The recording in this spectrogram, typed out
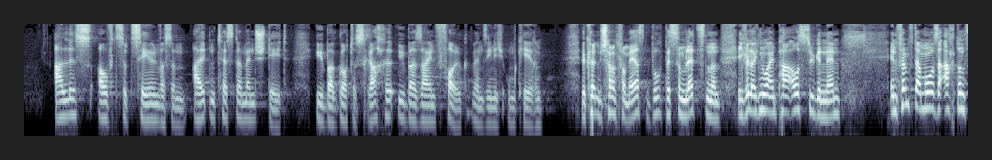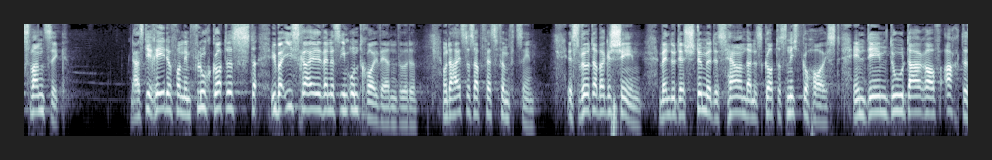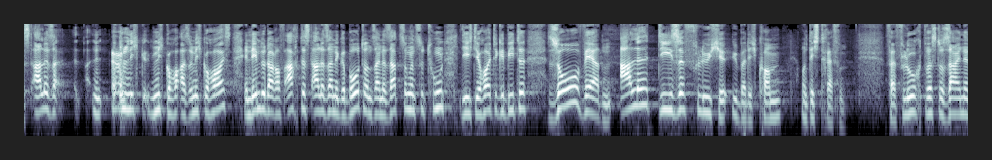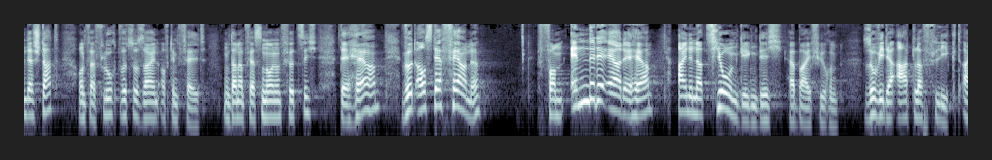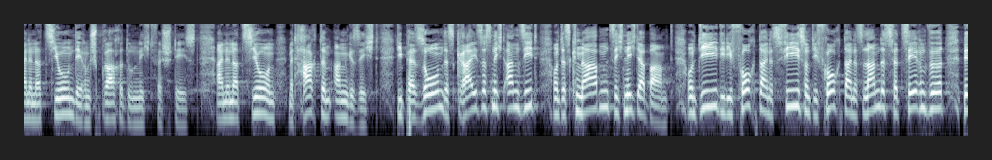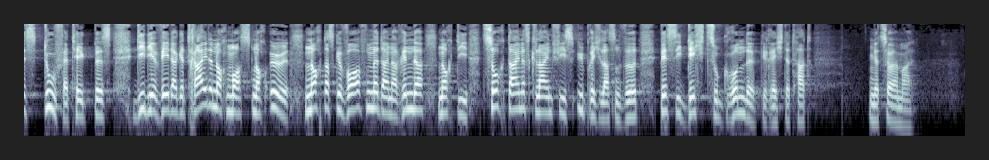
Alles aufzuzählen, was im Alten Testament steht, über Gottes Rache, über sein Volk, wenn sie nicht umkehren. Wir könnten schauen vom ersten Buch bis zum letzten und ich will euch nur ein paar Auszüge nennen. In 5. Mose 28, da ist die Rede von dem Fluch Gottes über Israel, wenn es ihm untreu werden würde. Und da heißt es ab Vers 15. Es wird aber geschehen, wenn du der Stimme des Herrn deines Gottes nicht gehorchst, indem du darauf achtest, alle, äh, nicht, nicht, also nicht gehorchst, indem du darauf achtest, alle seine Gebote und seine Satzungen zu tun, die ich dir heute gebiete, so werden alle diese Flüche über dich kommen und dich treffen. Verflucht wirst du sein in der Stadt und verflucht wirst du sein auf dem Feld. Und dann ab Vers 49, der Herr wird aus der Ferne vom Ende der Erde her eine Nation gegen dich herbeiführen so wie der Adler fliegt, eine Nation, deren Sprache du nicht verstehst, eine Nation mit hartem Angesicht, die Person des Greises nicht ansieht und des Knaben sich nicht erbarmt, und die, die die Frucht deines Viehs und die Frucht deines Landes verzehren wird, bis du vertilgt bist, die dir weder Getreide noch Most noch Öl, noch das Geworfene deiner Rinder, noch die Zucht deines Kleinviehs übrig lassen wird, bis sie dich zugrunde gerichtet hat. Und jetzt hör mal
